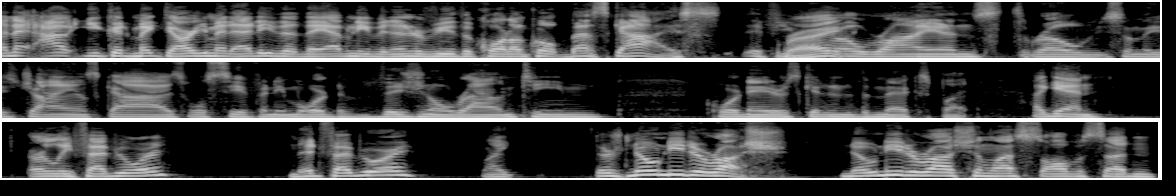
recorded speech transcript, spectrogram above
and I, you could make the argument, Eddie, that they haven't even interviewed the quote unquote best guys. If you Right. throw Ryans, throw some of these Giants guys, we'll see if any more divisional round team coordinators get into the mix. But again, early February, mid February, like there's no need to rush. No need to rush unless all of a sudden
